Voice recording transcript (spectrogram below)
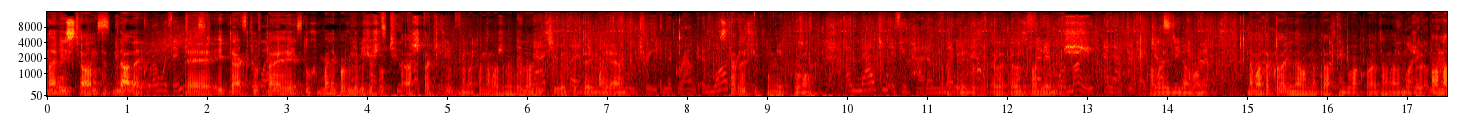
no i stąd dalej. E. I tak, tutaj, tu chyba nie powinno być już aż tak trudno. Na pewno możemy wywalić sobie tutaj moje stare fikumiku. Okej, roz- path roz- you rozwaliłem after kolej digesting No bo ta kolej linowa naprawdę była akurat ona może... Ona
